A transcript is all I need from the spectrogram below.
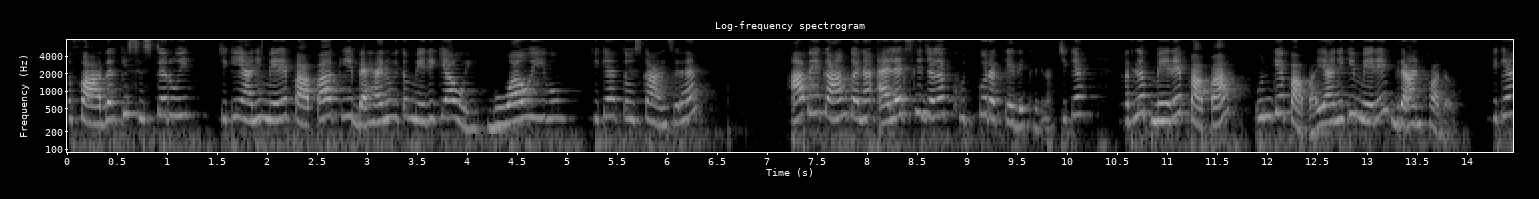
तो फादर की सिस्टर हुई, ठीक है, यानी मेरे पापा की बहन हुई तो मेरी क्या हुई? बुआ हुई वो। ठीक है तो इसका आंसर है आप एक काम करना एलेक्स की जगह खुद को रख के देख लेना, ठीक है? मतलब मेरे पापा, उनके पापा, यानी कि मेरे ग्रैंडफादर ठीक है?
